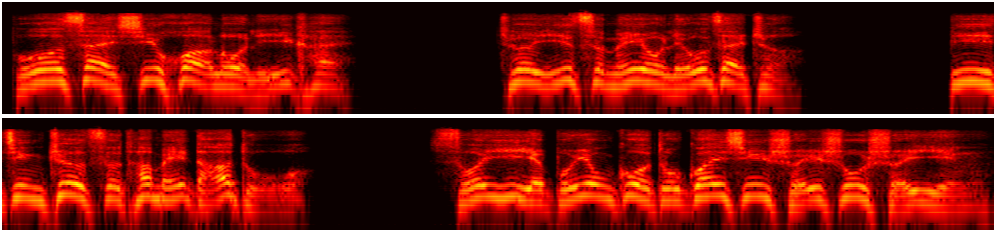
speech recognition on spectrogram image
波塞西话落离开，这一次没有留在这，毕竟这次他没打赌，所以也不用过度关心谁输谁赢。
